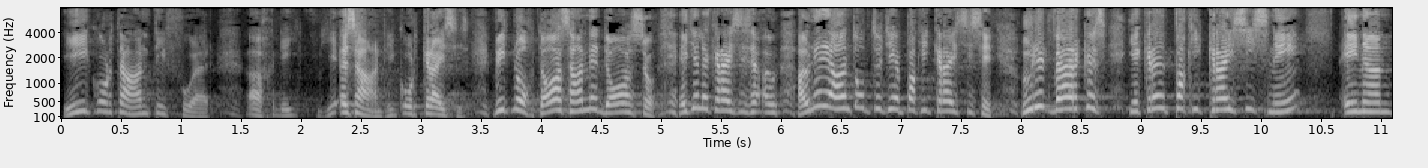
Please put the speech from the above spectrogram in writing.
Hier kort 'n hand hier voor. Ag, hier is 'n hand, hier kort kruisies. Wie het nog? Daar's hande daarso. Het julle kruisies ou? Hou net die hand op tot jy 'n pakkie kruisies het. Hoe dit werk is, jy kry 'n pakkie kruisies, nê? En um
